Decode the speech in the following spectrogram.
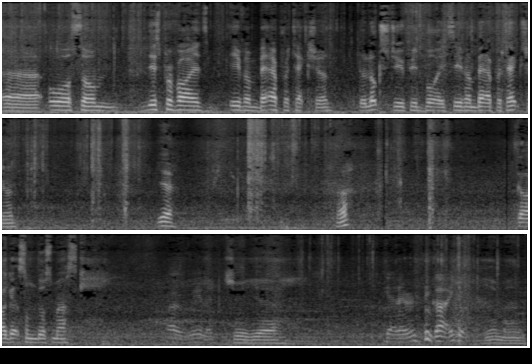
Uh, or some. This provides even better protection. They look stupid, but it's even better protection. Yeah. Huh? Gotta get some dust mask. Oh, really? Sure, yeah. Get everything got you. Yeah, man.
